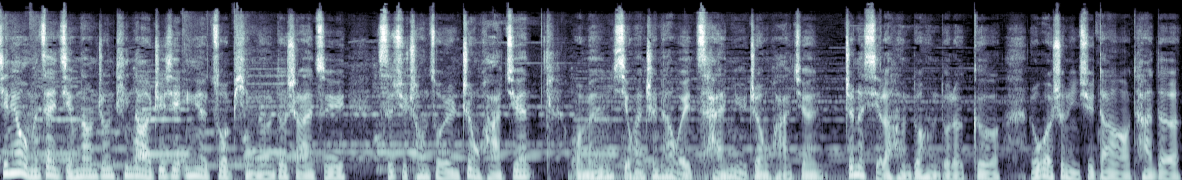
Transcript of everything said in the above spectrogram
今天我们在节目当中听到这些音乐作品呢，都是来自于词曲创作人郑华娟。我们喜欢称她为才女郑华娟，真的写了很多很多的歌。如果说你去到她的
